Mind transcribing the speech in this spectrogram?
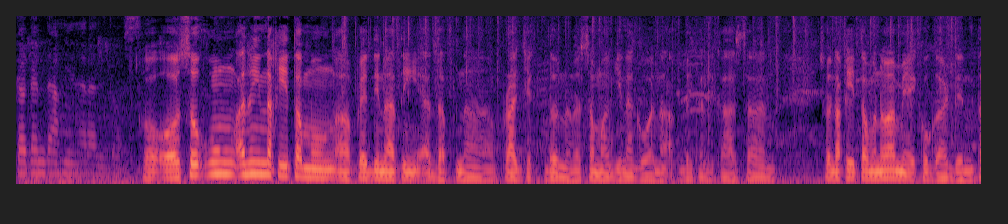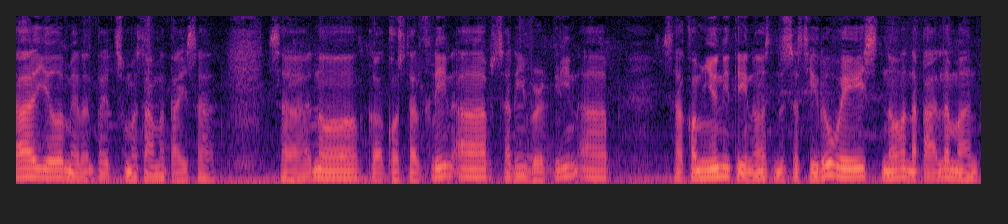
Gaganda ang General Dos. Oo, so kung ano yung nakita mong ah, pwede nating i-adapt na project doon ano, sa mga ginagawa ng Akbay Kalikasan. So nakita mo naman may eco garden tayo, meron tayo sumasama tayo sa sa ano, coastal clean up, sa river clean up, sa community no, sa zero waste no, nakaalaman.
